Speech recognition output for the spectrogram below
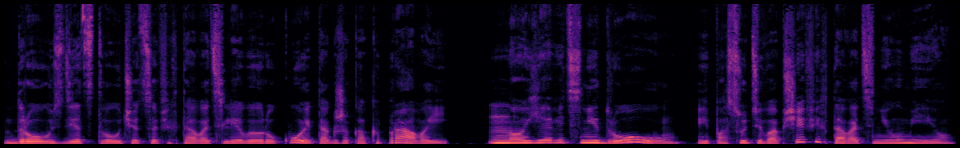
Дроу с детства учатся фехтовать левой рукой, так же, как и правой. Но я ведь не дроу, и, по сути, вообще фехтовать не умею.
